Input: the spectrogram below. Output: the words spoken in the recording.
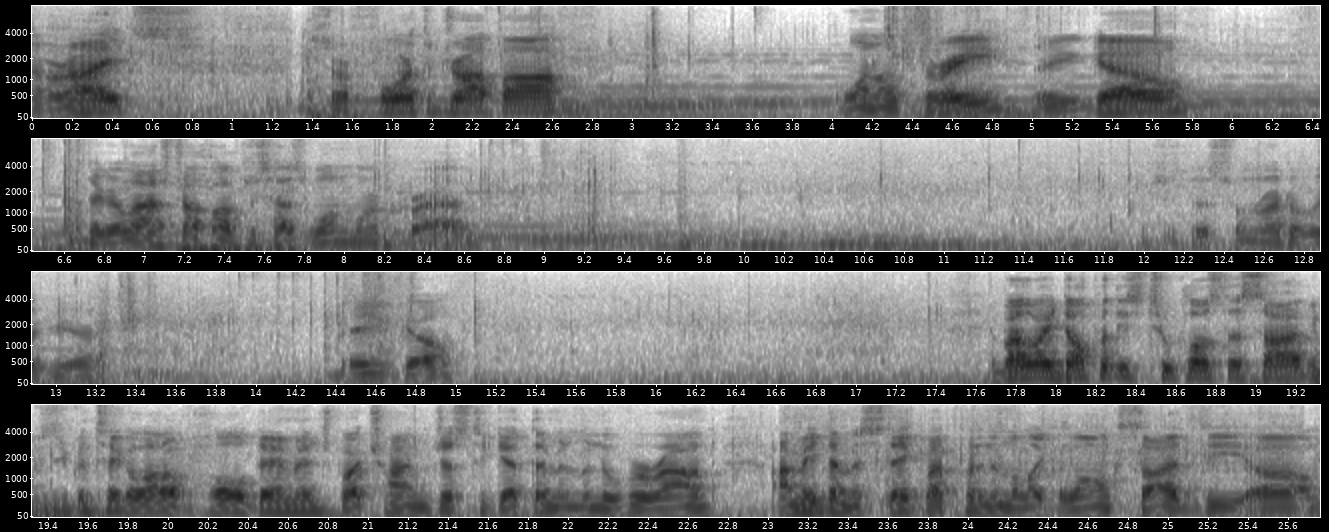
Alright. So our fourth drop off. 103. There you go. I think our last drop off just has one more crab. Which is this one right over here. There you go. And by the way, don't put these too close to the side because you can take a lot of hull damage by trying just to get them and maneuver around. I made that mistake by putting them like alongside the um,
